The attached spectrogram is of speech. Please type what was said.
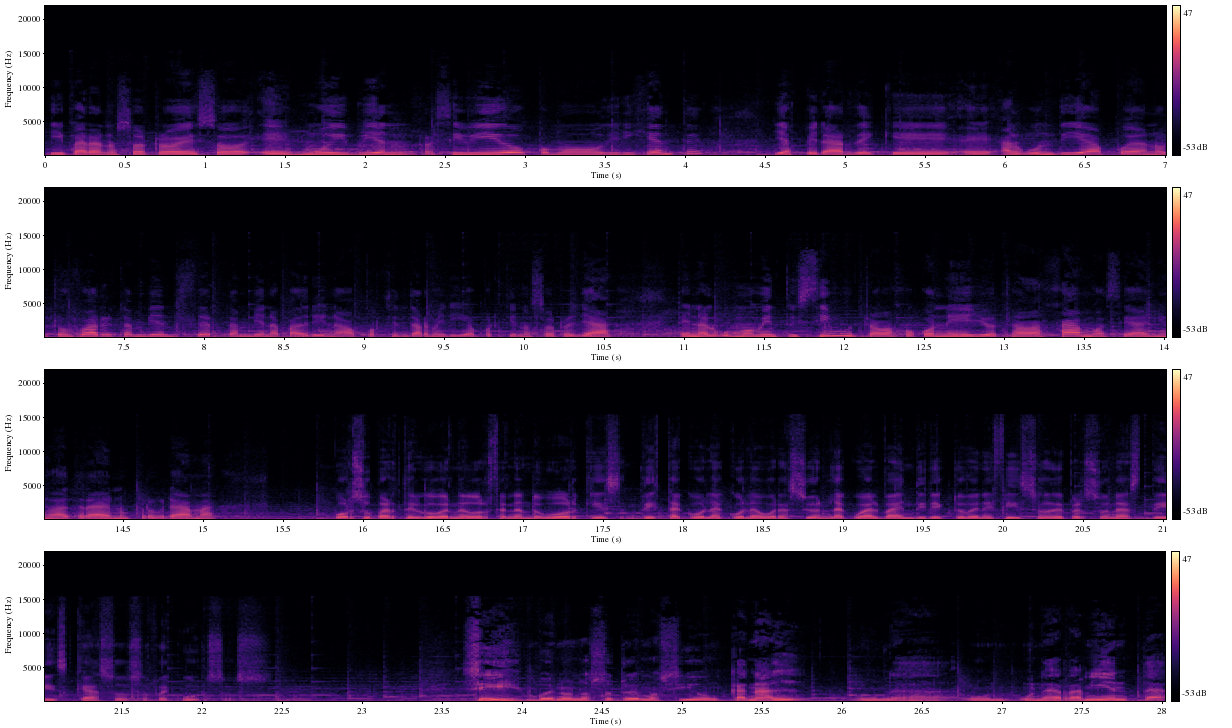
y para nosotros eso es muy bien recibido como dirigente y a esperar de que eh, algún día puedan otros barrios también ser también apadrinados por Gendarmería, porque nosotros ya en algún momento hicimos un trabajo con ellos, trabajamos hace años atrás en un programa por su parte, el gobernador Fernando Borges destacó la colaboración, la cual va en directo beneficio de personas de escasos recursos. Sí, bueno, nosotros hemos sido un canal, una, herramienta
